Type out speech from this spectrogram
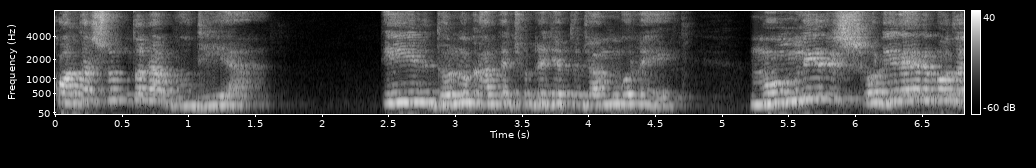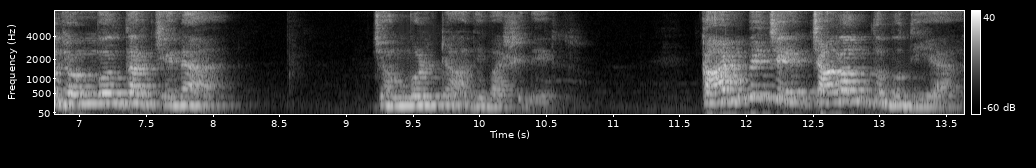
কথা শুনত না বুধিয়া। তীর ধনুক হাতে ছুটে যেত জঙ্গলে। মঙ্গলির শরীরের মতো জঙ্গল তার চেনা। জঙ্গলটা আদিবাসীদের। কাঠ বেচে চালান্ত বুধিয়া।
